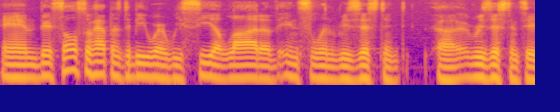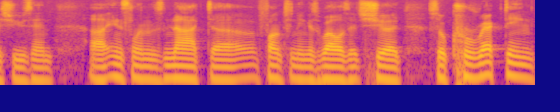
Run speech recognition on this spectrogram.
And this also happens to be where we see a lot of insulin resistant uh, resistance issues, and uh, insulin is not uh, functioning as well as it should. So correcting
